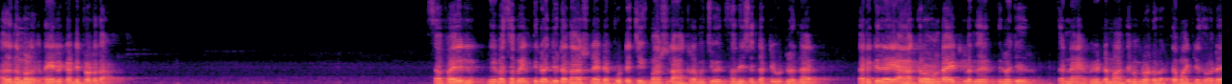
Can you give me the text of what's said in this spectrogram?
അത് നമ്മൾ നേരിൽ കണ്ടിട്ടുള്ളതാണ്. സഭയിൽ നിയമസഭയിൽ തിരുവഞ്ചൂർ നാഷനെ ഡെപ്യൂട്ടി ചീഫ് മാർഷൽ ആക്രമിച്ചു എന്ന് സതീശൻ തട്ടിവിട്ടു എന്നാൽ തനിക്കെതിരെ ആക്രമണം ഉണ്ടായിട്ടില്ലെന്ന് തിരുവഞ്ചൂർ തന്നെ വീണ്ടും മാധ്യമങ്ങളോട് വ്യക്തമാക്കിയതോടെ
